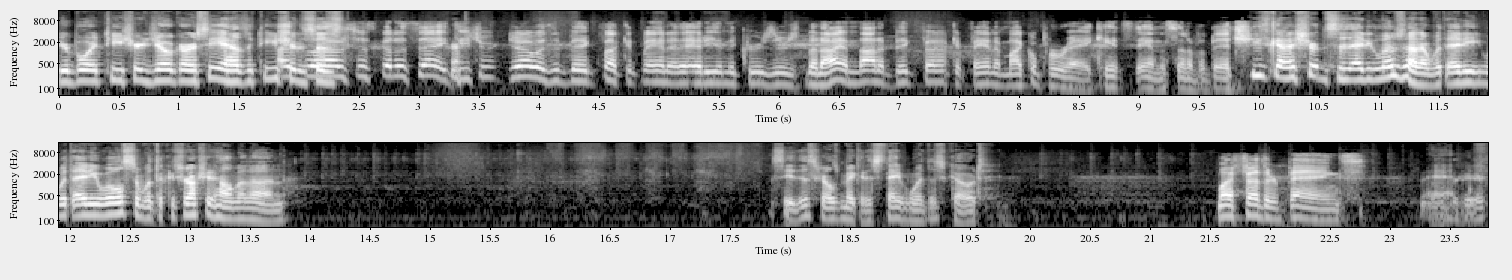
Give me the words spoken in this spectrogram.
Your boy T-shirt Joe Garcia has a T-shirt that That's what I was just gonna say. T-shirt Joe is a big fucking fan of Eddie and the Cruisers, but I am not a big fucking fan of Michael Pare. Can't stand the son of a bitch. he's got a shirt that says Eddie lives on it with Eddie with Eddie Wilson with the construction helmet on. See, this girl's making a statement with this coat. My feather bangs. Man,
